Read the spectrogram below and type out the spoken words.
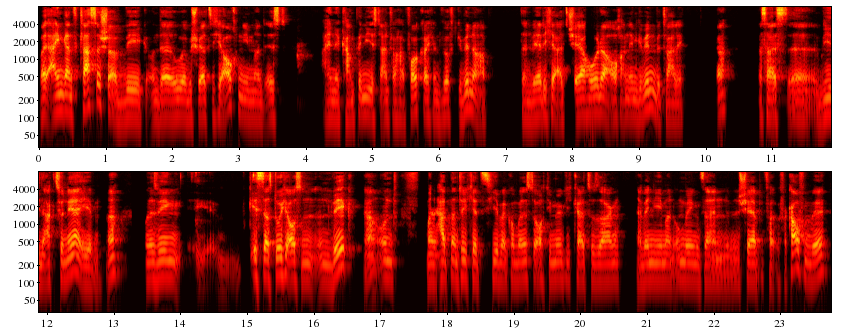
weil ein ganz klassischer Weg, und darüber beschwert sich ja auch niemand, ist, eine Company ist einfach erfolgreich und wirft Gewinne ab. Dann werde ich ja als Shareholder auch an den Gewinn beteiligt. Ja? Das heißt, äh, wie ein Aktionär eben. Ne? Und deswegen äh, ist das durchaus ein, ein Weg. Ja? Und man hat natürlich jetzt hier bei Companisto auch die Möglichkeit zu sagen, na, wenn jemand unbedingt seinen Share verkaufen will,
